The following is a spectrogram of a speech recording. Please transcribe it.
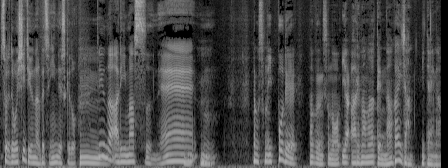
それで美味しいというなら別にいいんですけど、うん。っていうのはありますね。うん。でもその一方で、多分その、いや、アルバムだって長いじゃん、みたいな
